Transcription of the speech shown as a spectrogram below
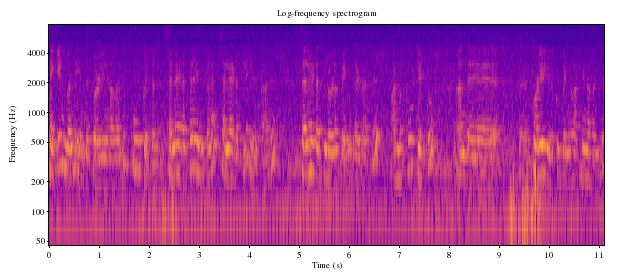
செகண்ட் வந்து எந்த தொழில்னா வந்து பூ கட்டுறது. சில இடத்துல இருக்கலாம் சில இடத்துல இருக்காது. சில இடத்துல உள்ள பெண்கள் வந்து அந்த பூ கெட்டும் அந்த தொழில் இருக்கும் பெண்கள் அப்படின்னா வந்து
